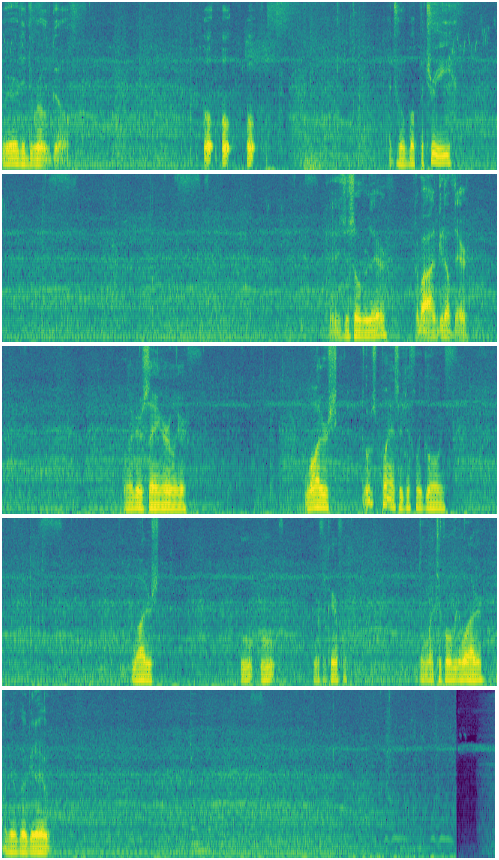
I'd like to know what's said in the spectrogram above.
Where did the road go? Oh, oh, oh. I drove up a tree. Just over there. Come on, get up there. Like I was saying earlier, water, those plants are definitely glowing. Water, ooh, ooh, careful, careful. Don't want to tip over the water. I'm never going to get out.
